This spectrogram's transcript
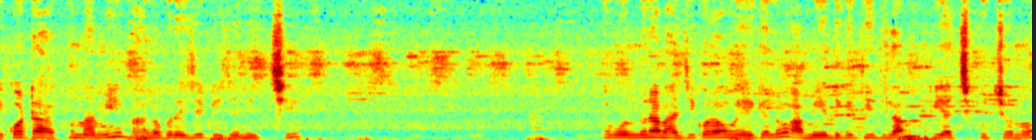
এ কটা এখন আমি ভালো করে যে ভেজে নিচ্ছি। তো বন্ধুরা, ভাজি করাও হয়ে গেল। আমি এদিকে দিয়ে দিলাম পেঁয়াজ কুচনো।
